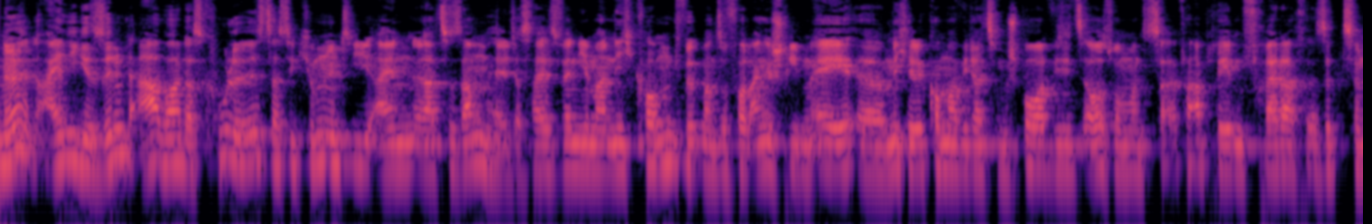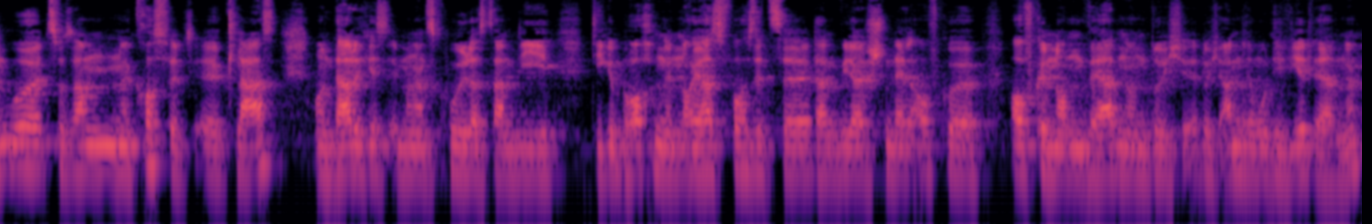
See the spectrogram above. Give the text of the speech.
ne, einige sind, aber das Coole ist, dass die Community einen äh, zusammenhält. Das heißt, wenn jemand nicht kommt, wird man sofort angeschrieben, ey, äh, Michael, komm mal wieder zum Sport, wie sieht's aus, wollen wir uns verabreden, Freitag 17 Uhr zusammen eine Crossfit-Class und dadurch ist immer ganz cool, dass dann die, die gebrochenen Neujahrsvorsätze dann wieder schnell aufge, aufgenommen werden und durch, durch andere motiviert werden, ne?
